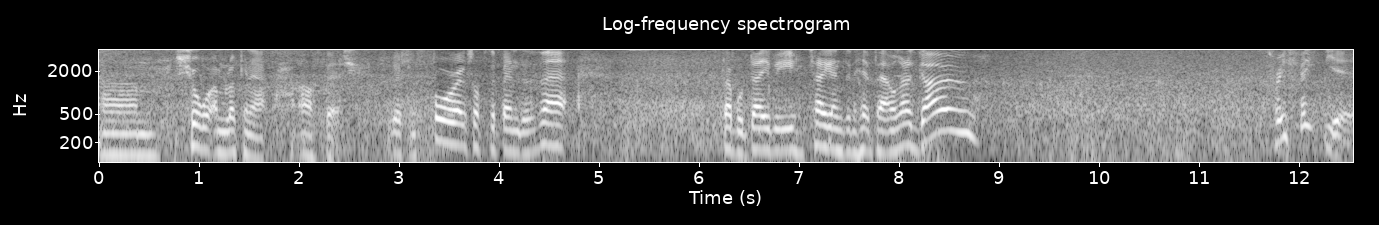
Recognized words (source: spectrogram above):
Um, sure what I'm looking at our fish. We go some 4x off the bend of that. Double davy tag ends and hip out I'm gonna go three feet yeah.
